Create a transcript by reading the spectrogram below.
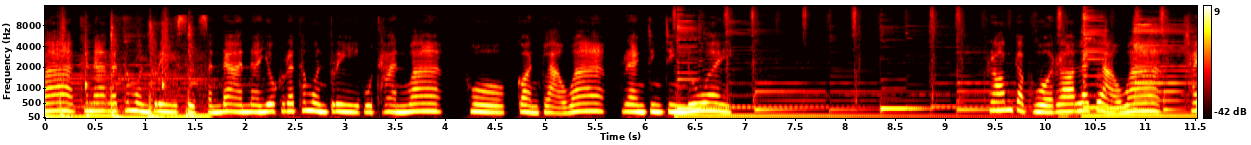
ว่าคณะรัฐมนตรีสืบสันดานนายกรัฐมนตรีอุทานว่า โห ก่อนกล่าวว่า แรงจริง ๆ ด้วย ร้อมกับหัวเราะและกล่าวว่า ใช้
